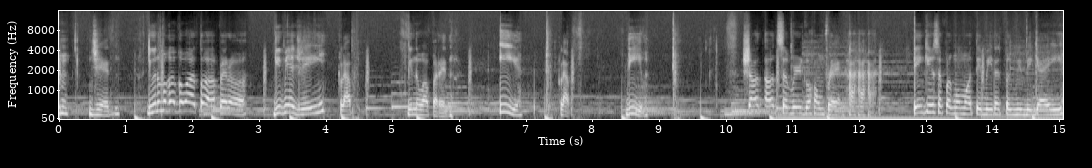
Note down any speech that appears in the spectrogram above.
Jed. Di ko na magagawa to ah, pero give me a J, clap. Ginawa pa rin. E, clap. D. Shout out sa Virgo kong friend. Hahaha. Thank you sa pagmamotivate at pagbibigay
